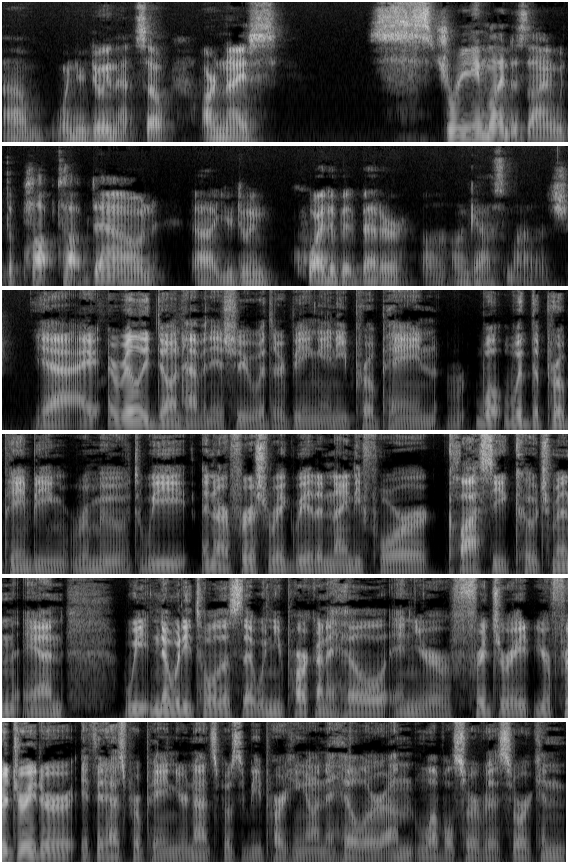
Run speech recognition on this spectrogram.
um, when you're doing that. So our nice streamlined design with the pop top down, uh, you're doing quite a bit better uh, on gas mileage. Yeah, I, I really don't have an issue with there being any propane. Well, with the propane being removed, we in our first rig we had a '94 Class C Coachmen, and we nobody told us that when you park on a hill and your refrigerator, your refrigerator, if it has propane, you're not supposed to be parking on a hill or on level surface, or can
